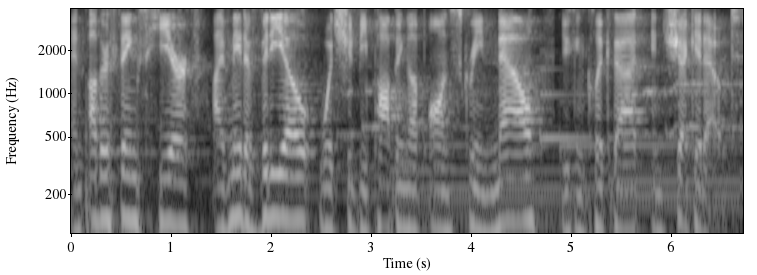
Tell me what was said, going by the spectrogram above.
and other things here, I've made a video which should be popping up on screen now. You can click that and check it out.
